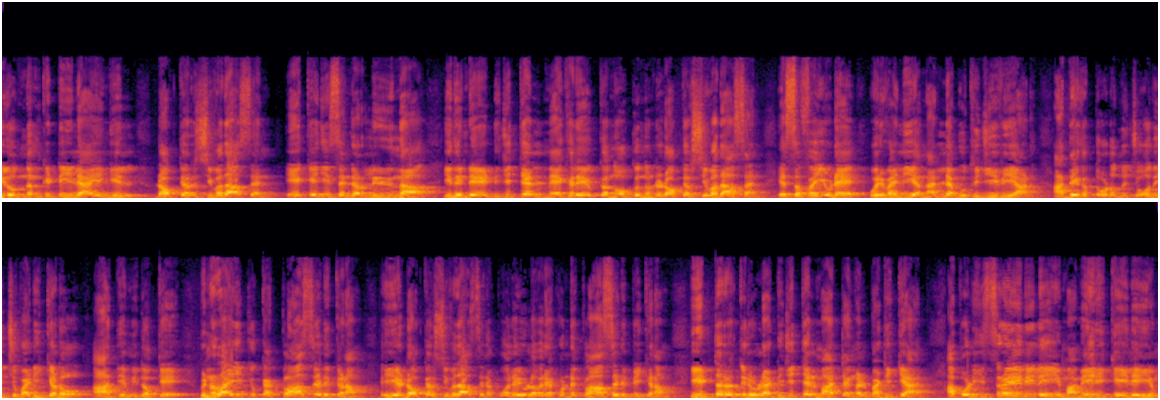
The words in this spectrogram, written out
ഇതൊന്നും കിട്ടിയില്ല എങ്കിൽ doctor Sivadasan A K G സെന്ററിൽ ഇരുന്ന് ഇതിന്റെ ഡിജിറ്റൽ മേഖലയൊക്കെ നോക്കുന്നുണ്ട്. ഡോക്ടർ ശിവദാസൻ എസ് എഫ് ഐയുടെ ഒരു വലിയ നല്ല ബുദ്ധിജീവിയാണ്. അദ്ദേഹത്തോടൊന്ന് ചോദിച്ചു പഠിക്കണോ ആദ്യം ഇതൊക്കെ. പിണറായിക്കൊക്കെ ക്ലാസ് എടുക്കണം. ഈ ഡോക്ടർ ശിവദാസിനെ പോലെയുള്ളവരെ കൊണ്ട് ക്ലാസ് എടുപ്പിക്കണം. ഈ തരത്തിലുള്ള ഡിജിറ്റൽ മാറ്റങ്ങൾ പഠിക്കാൻ. അപ്പോൾ ഇസ്രയേലിലെയും അമേരിക്കയിലെയും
